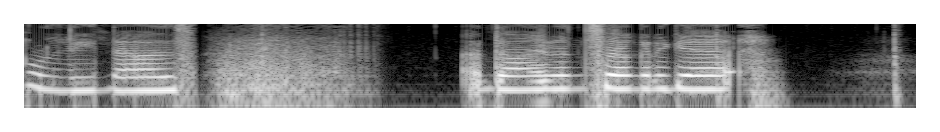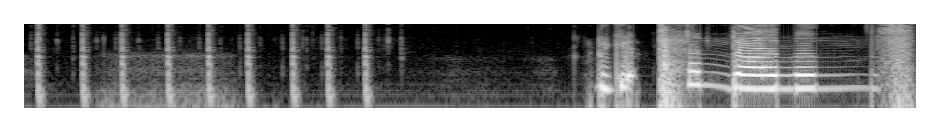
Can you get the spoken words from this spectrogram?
All I need now is a diamond, so I'm gonna get I'm gonna get ten diamonds.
